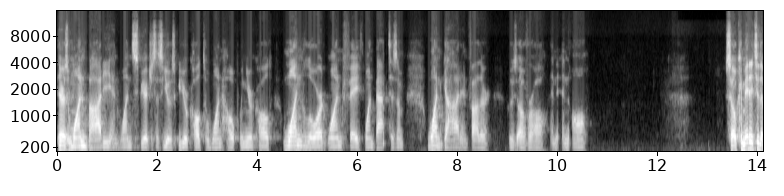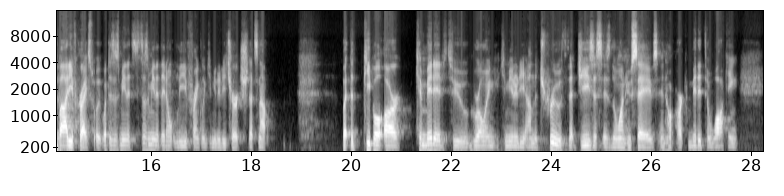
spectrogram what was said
There is one body and one Spirit, just as you, were called to one hope when you were called, one Lord, one faith, one baptism, one God and Father who is over all and in all. So committed to the body of Christ. What does this mean? It doesn't mean that they don't leave Franklin Community Church. That's not. But the people are committed to growing community on the truth that Jesus is the one who saves and are committed to walking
